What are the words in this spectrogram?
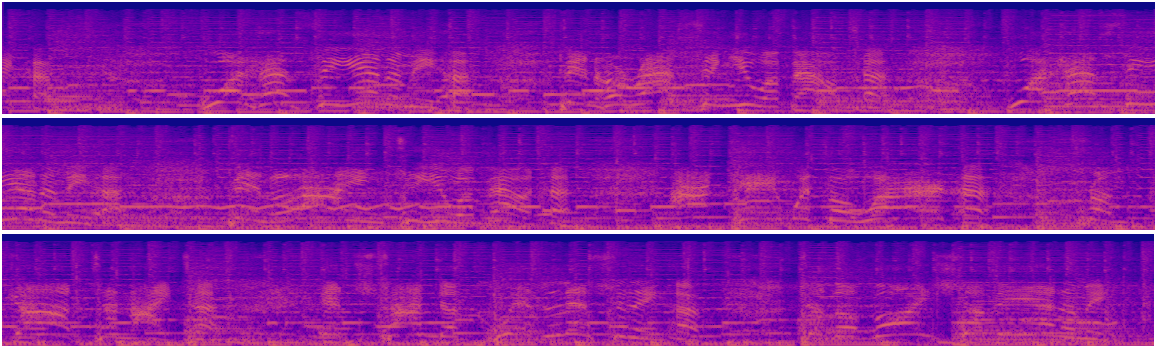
What has the enemy uh, been harassing you about? What has the enemy uh, been lying to you about? I came with a word uh, from God tonight. It's time to quit listening to the voice of the enemy.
